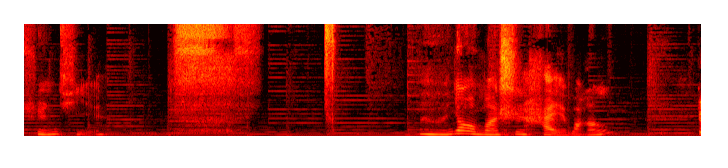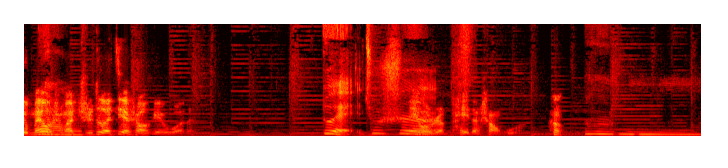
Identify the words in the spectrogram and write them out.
群体。嗯，要么是海王，就没有什么值得介绍给我的。对，就是没有人配得上我。哼。嗯，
